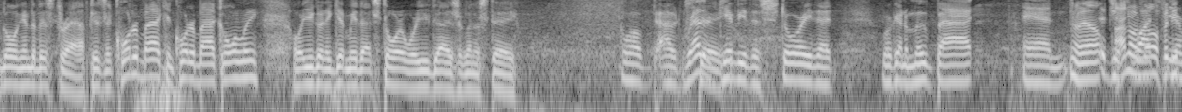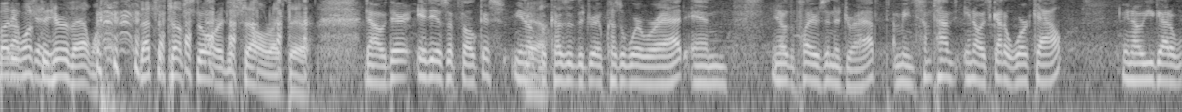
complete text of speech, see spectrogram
going into this draft? Is it quarterback and quarterback only, or are you going to give me that story where you guys are going to stay? Well, I would rather Stay. give you the story that we're going to move back and Well, I don't know if anybody wants to hear that one. That's a tough story to sell right there. No, there it is a focus, you know, Yeah. because of the draft, because of where we're at, and you know the players in the draft. I mean, sometimes you know it's got to work out. You know, you got to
